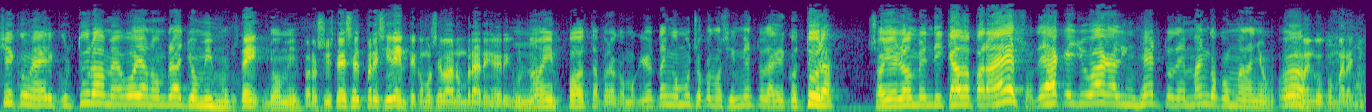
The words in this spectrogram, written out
Chico, en agricultura me voy a nombrar yo mismo. ¿Usted? Yo mismo. Pero si usted es el presidente, ¿cómo se va a nombrar en agricultura? No importa, pero como que yo tengo mucho conocimiento de agricultura, soy el hombre indicado para eso. Deja que yo haga el injerto de mango con marañón. ¿Cómo Ah. mango con marañón?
